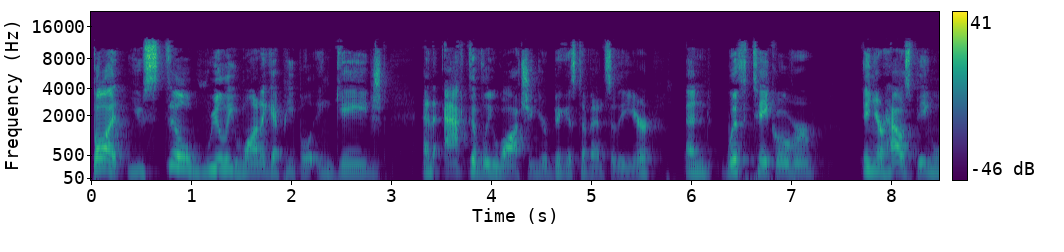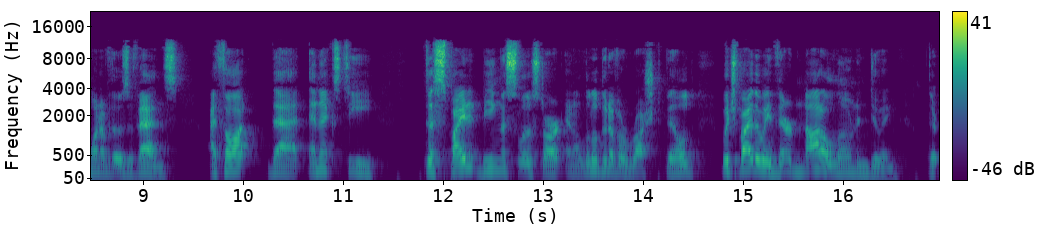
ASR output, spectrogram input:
but you still really want to get people engaged and actively watching your biggest events of the year. And with TakeOver in your house being one of those events, I thought that NXT, despite it being a slow start and a little bit of a rushed build, which by the way, they're not alone in doing. Their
